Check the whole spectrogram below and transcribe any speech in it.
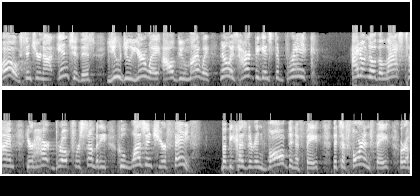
oh, since you're not into this, you do your way, I'll do my way. No, his heart begins to break. I don't know the last time your heart broke for somebody who wasn't your faith. But because they're involved in a faith that's a foreign faith or a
